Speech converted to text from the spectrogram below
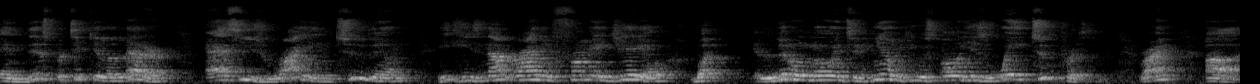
and this particular letter, as he's writing to them, he, he's not writing from a jail, but little knowing to him, he was on his way to prison, right? Uh,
